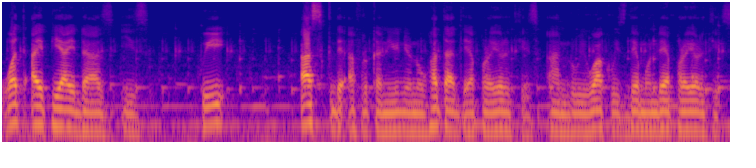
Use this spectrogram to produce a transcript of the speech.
What IPI does is we ask the African Union what are their priorities and we work with them on their priorities.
